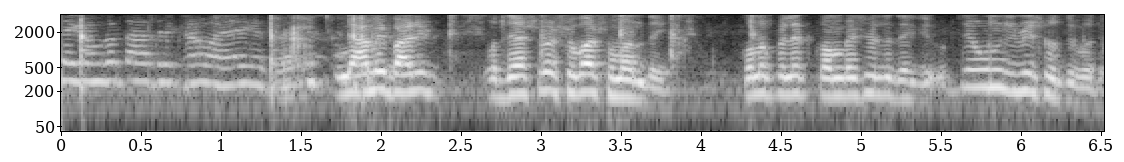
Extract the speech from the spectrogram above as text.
লেগে আমাকে তাড়াতাড়ি খাওয়া হয়ে গেছে। না আমি বাড়ির দেড় সময় সবার সমান দেই। কোনো প্লেট কম বেশি হলে দেখি উনিশ বিশ হতে পারে।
